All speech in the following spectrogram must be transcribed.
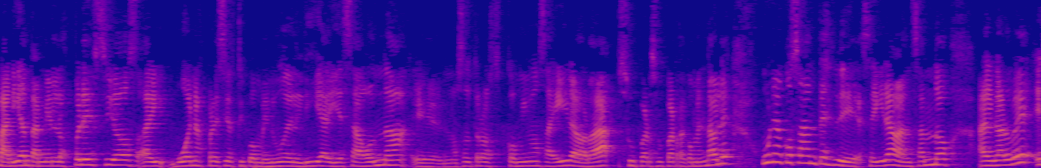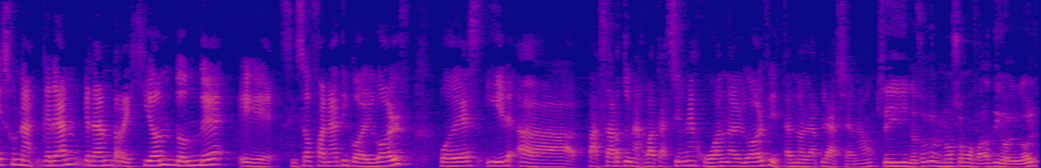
varían también los precios, hay buenos precios tipo menú del día y esa onda. nosotros comimos ahí, la verdad, súper, súper recomendable. Una cosa antes de seguir avanzando, Algarve es una gran, gran región donde, si sos fanático del golf, podés ir a pasarte unas vacaciones jugando al golf y estando en la playa, ¿no? Sí, nosotros no somos fanáticos del golf,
